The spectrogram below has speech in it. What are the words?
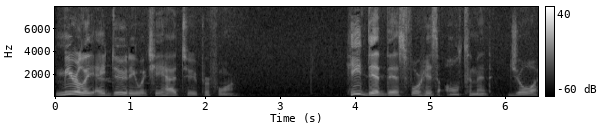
merely a duty which he had to perform. He did this for his ultimate joy.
